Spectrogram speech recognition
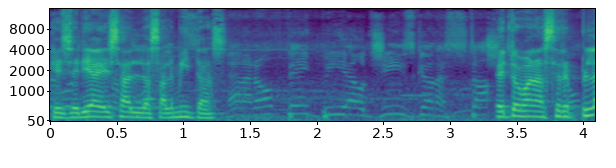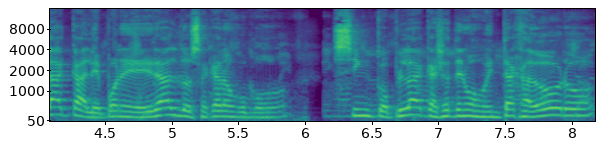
que sería esa, las almitas. Estos van a ser placa, le ponen heraldo, sacaron como 5 placas, ya tenemos ventaja de oro.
